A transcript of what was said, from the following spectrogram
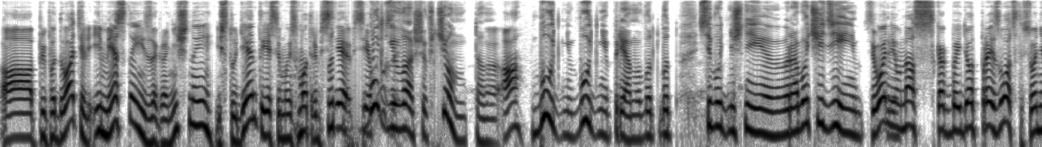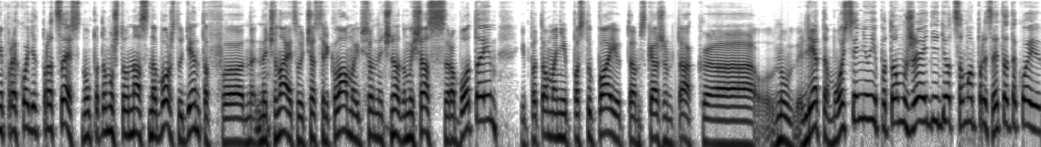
а, преподаватели и местные, и заграничные, и студенты, если мы смотрим все... Вот все будни вузы. ваши в чем там? А? Будни, будни прямо, вот, вот сегодняшний рабочий день. Сегодня у нас как бы идет производство, сегодня проходит процесс, ну, потому что у нас набор студентов э, начинается, вот сейчас реклама, и все начнет. Мы сейчас работаем, и потом они поступают, там, скажем так, э, ну, летом, осенью, и потом уже идет сама процесс. Это такой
